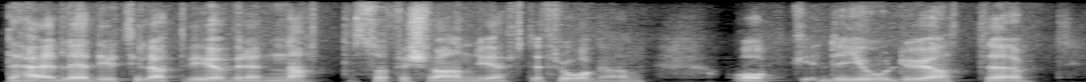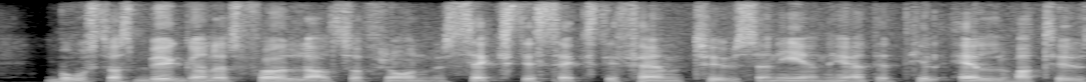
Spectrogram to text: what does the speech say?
det här ledde ju till att vi över en natt så försvann ju efterfrågan och det gjorde ju att eh, bostadsbyggandet föll alltså från 60-65 000 enheter till 11 000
